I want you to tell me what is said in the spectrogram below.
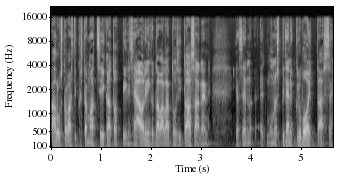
alustavasti, kun sitä matsia katsottiin, niin sehän oli niin kuin tavallaan tosi tasainen. Ja sen, että mun olisi pitänyt kyllä voittaa se.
